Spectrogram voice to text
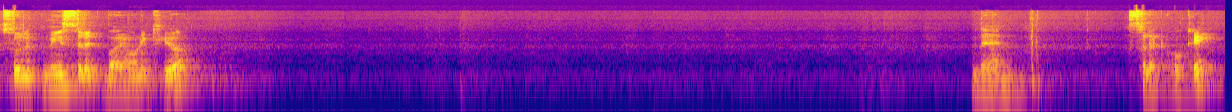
So let me select bionic here. Then select ok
